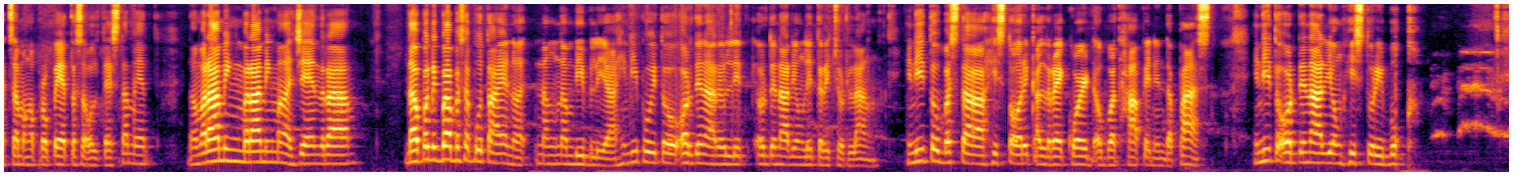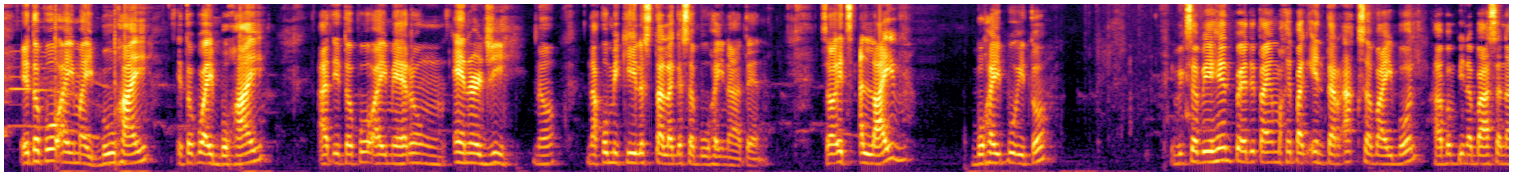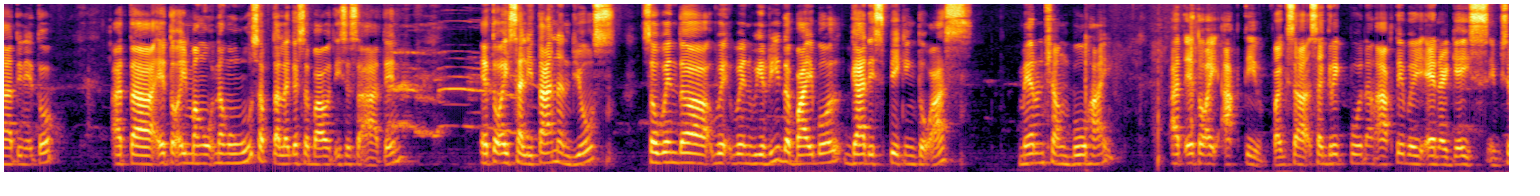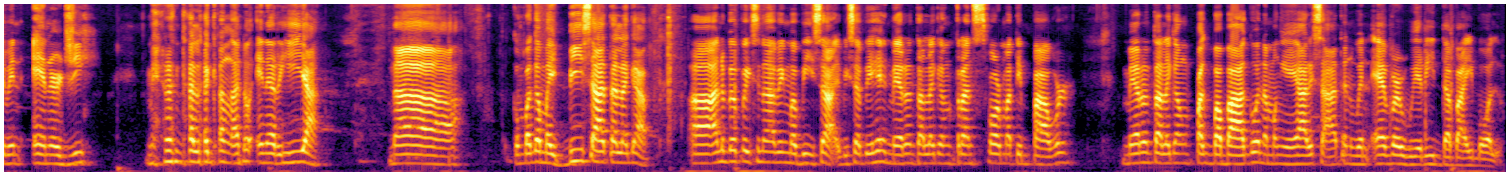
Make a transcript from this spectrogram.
at sa mga propeta sa Old Testament. No, maraming maraming mga genre. Now, pag nagbabasa po tayo no, ng, ng Biblia, hindi po ito ordinary lit, ordinaryong literature lang. Hindi ito basta historical record of what happened in the past. Hindi ito ordinaryong history book. Ito po ay may buhay. Ito po ay buhay at ito po ay merong energy, no? Na kumikilos talaga sa buhay natin. So it's alive. Buhay po ito. Ibig sabihin, pwede tayong makipag-interact sa Bible habang binabasa natin ito. At uh, ito ay mangu- nangungusap talaga sa bawat isa sa atin. Ito ay salita ng Diyos. So when the when we read the Bible, God is speaking to us. Meron siyang buhay at ito ay active. Pag sa, sa Greek po ng active ay energase. Ibig sabihin, energy. Meron talagang ano, enerhiya na kumbaga may bisa talaga. Uh, ano ba pag sinabing mabisa? Ibig sabihin, meron talagang transformative power. Meron talagang pagbabago na mangyayari sa atin whenever we read the Bible.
